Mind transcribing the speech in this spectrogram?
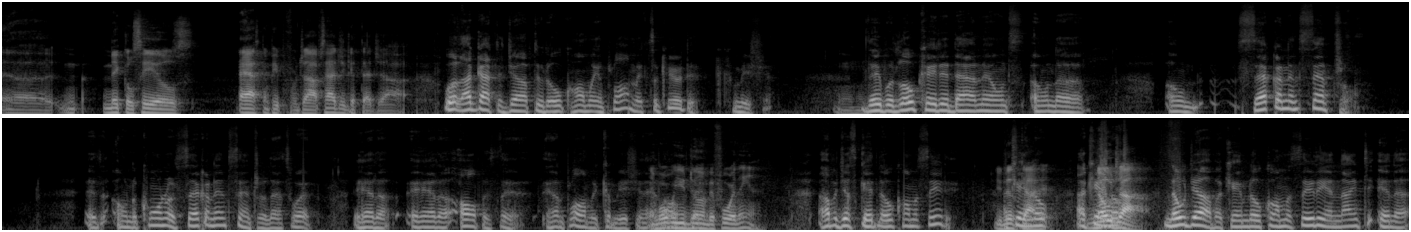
uh, Nichols Hills asking people for jobs. How'd you get that job? Well, I got the job through the Oklahoma Employment Security Commission. They were located down there on on uh, on Second and Central. It's on the corner of Second and Central. That's what they had a they had an office there, the Employment Commission. And what were you doing before then? I was just getting to Oklahoma City. You I just came got to- here. I came No to- job. No job. I came to Oklahoma City in 19, in uh,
